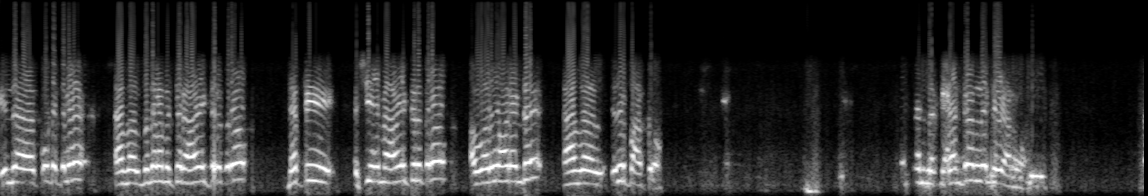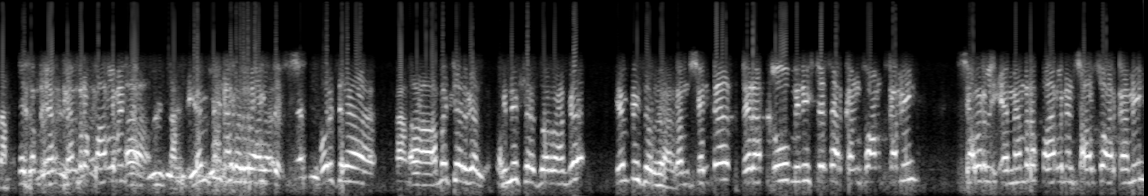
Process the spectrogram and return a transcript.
இந்த கூட்டத்தில் நாங்கள் முதலமைச்சர் அழைத்திருக்கிறோம் டெப்டி சிஎம் அழைத்திருக்கிறோம் அவர் வருவார் என்று நாங்கள் எதிர்பார்க்கிறோம் சென்ட்ரல் இருந்து யாரும் Member ஒரு சில அமைச்சர்கள் மினிஸ்டர்ஸ் வர்றாங்க எம்பிஸ் வருகிறாங்க From center, there are two ministers are confirmed coming. Several a member of parliaments also are coming.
